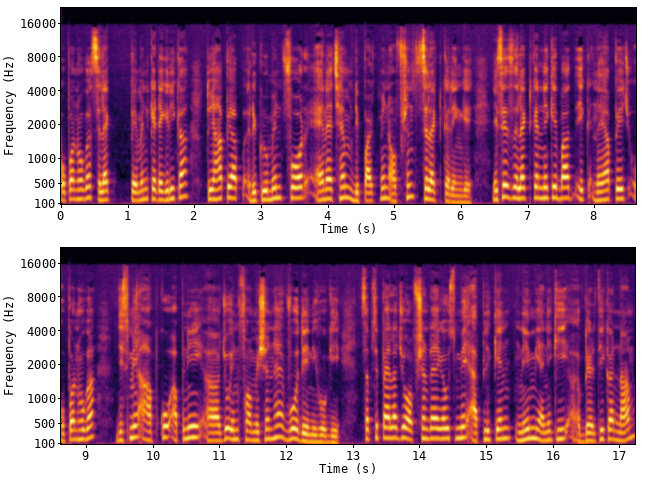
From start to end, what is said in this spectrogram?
ओपन होगा सेलेक्ट पेमेंट कैटेगरी का। तो यहाँ पे आप recruitment for NHM department option select करेंगे। इसे सेलेक्ट करने के बाद एक नया पेज ओपन होगा, जिसमें आपको अपनी जो इन्फॉर्मेशन है वो देनी होगी। सबसे पहला जो ऑप्शन रहेगा उसमें एप्लीकेंट नेम यानी कि अभ्यर्थी का नाम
